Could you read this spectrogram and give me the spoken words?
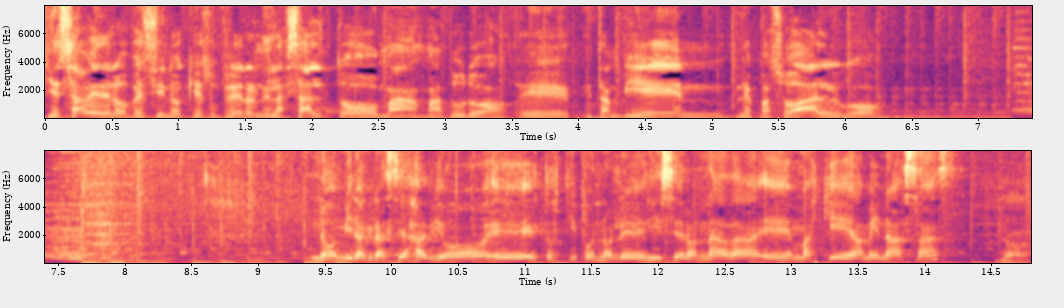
¿Quién sabe de los vecinos que sufrieron el asalto más, más duro? Eh, ¿Están bien? ¿Les pasó algo? No, mira, gracias a Dios eh, estos tipos no les hicieron nada más que amenazas, Ya,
